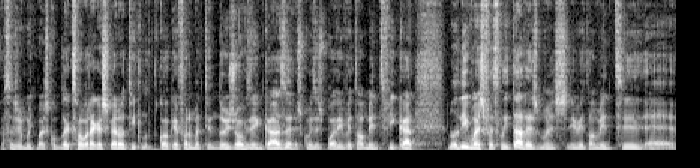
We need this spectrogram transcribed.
ou seja, é muito mais complexo ao Braga chegar ao título. De qualquer forma, tendo dois jogos em casa, as coisas podem eventualmente ficar, não digo mais facilitadas, mas eventualmente é,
